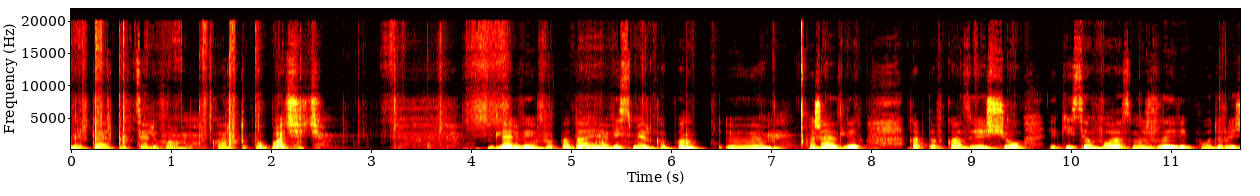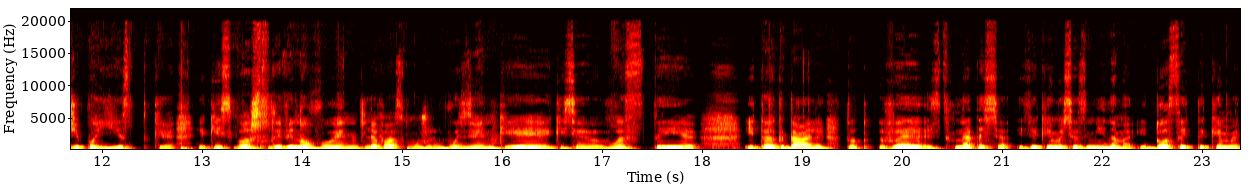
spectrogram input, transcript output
не терпиться львам карту побачить. Для Львів випадає вісьмірка е, жезлів. Карта вказує, що якісь у вас можливі подорожі, поїздки, якісь важливі новини для вас можуть бути дзвінки, якісь листи і так далі. Тут ви зіткнетеся із якимись змінами і досить такими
